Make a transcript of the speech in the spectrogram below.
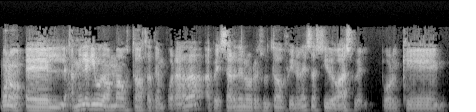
Bueno, a mí el equipo que más me ha gustado esta temporada, a pesar de los resultados finales, ha sido Asbel, porque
